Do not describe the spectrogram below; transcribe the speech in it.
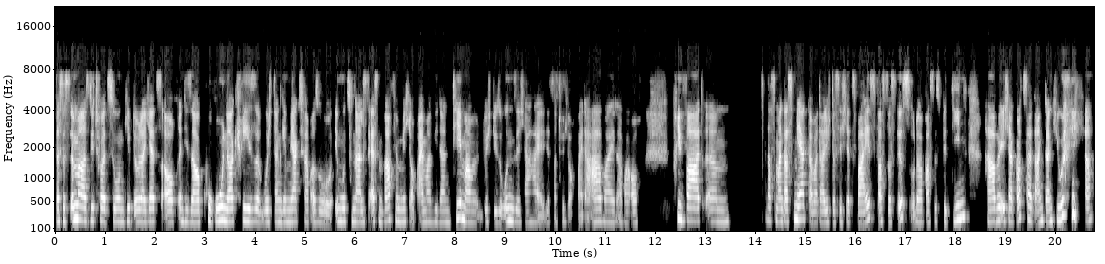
dass es immer Situationen gibt oder jetzt auch in dieser Corona-Krise, wo ich dann gemerkt habe, also emotionales Essen war für mich auf einmal wieder ein Thema durch diese Unsicherheit, jetzt natürlich auch bei der Arbeit, aber auch privat. Ähm, dass man das merkt. Aber dadurch, dass ich jetzt weiß, was das ist oder was es bedient, habe ich ja Gott sei Dank dank Julia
